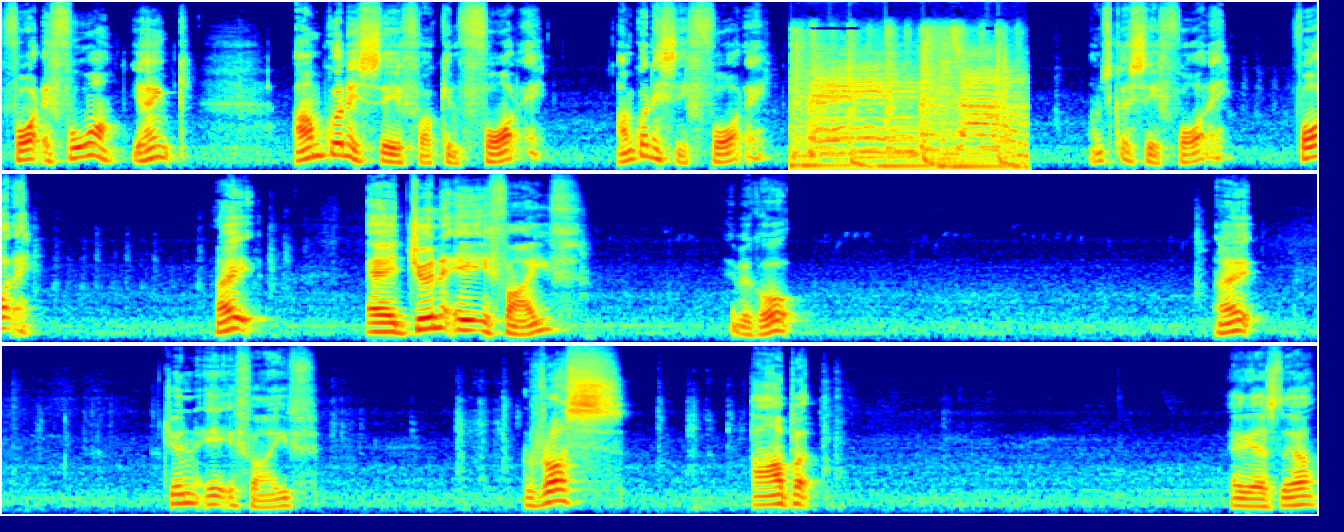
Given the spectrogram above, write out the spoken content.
44, you think? I'm going to say fucking 40. I'm going to say 40. I'm just going to say 40. 40. Right? Uh, June 85. Here we go. Right? June 85. Russ Abbott. There he is there.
